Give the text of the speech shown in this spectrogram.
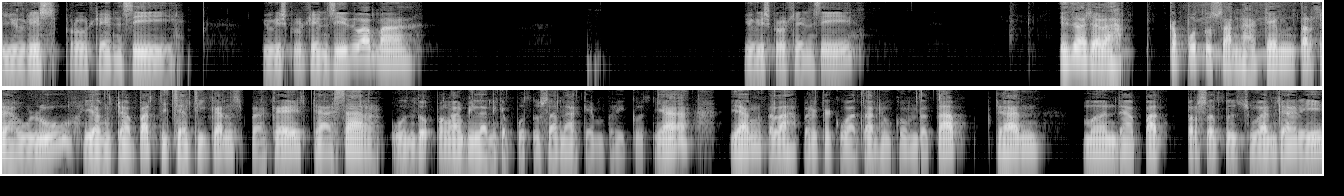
jurisprudensi. Jurisprudensi itu apa? Jurisprudensi itu adalah keputusan hakim terdahulu yang dapat dijadikan sebagai dasar untuk pengambilan keputusan hakim berikutnya yang telah berkekuatan hukum tetap dan mendapat persetujuan dari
